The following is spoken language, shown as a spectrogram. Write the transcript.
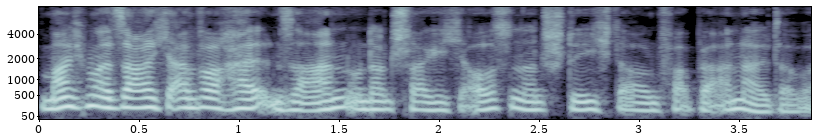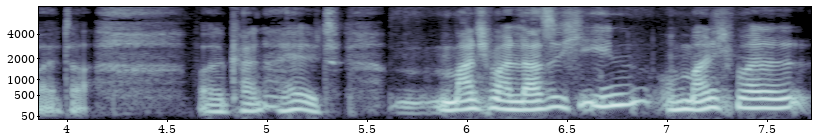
Manchmal sage ich einfach, halten Sie an und dann steige ich aus und dann stehe ich da und fahre per Anhalter weiter, weil keiner hält. Manchmal lasse ich ihn und manchmal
